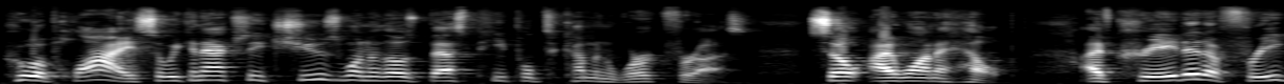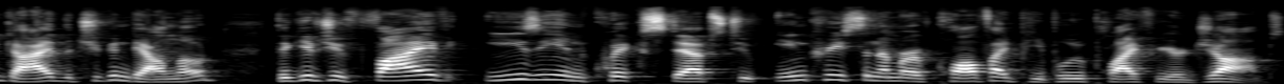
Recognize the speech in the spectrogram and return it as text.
who apply so we can actually choose one of those best people to come and work for us. So I want to help. I've created a free guide that you can download that gives you five easy and quick steps to increase the number of qualified people who apply for your jobs.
